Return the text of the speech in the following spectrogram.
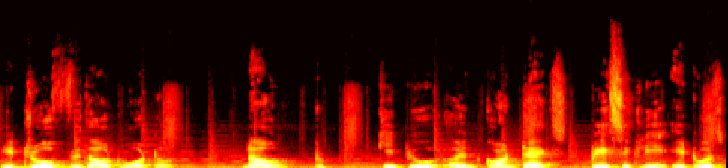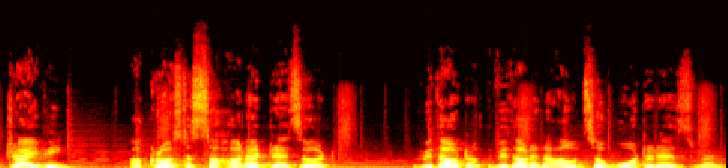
he drove without water. Now, to keep you in context, basically it was driving across the Sahara Desert without without an ounce of water as well.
